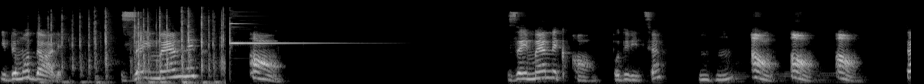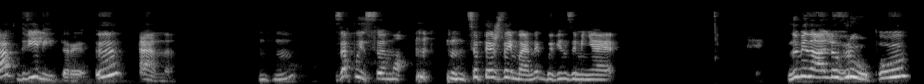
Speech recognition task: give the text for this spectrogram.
Ідемо далі. Займенник А. Займенник А. Подивіться. Угу. А, А, А. Так, дві літери. Е, Н. Угу. Записуємо. Це теж займенник, бо він заміняє номінальну групу.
